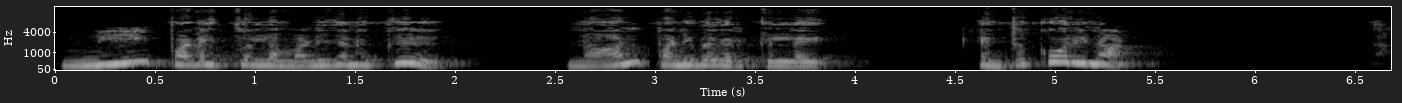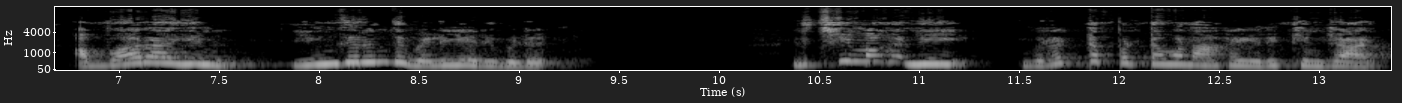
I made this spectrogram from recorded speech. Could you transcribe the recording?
நீ படைத்துள்ள மனிதனுக்கு நான் பணிவதற்கில்லை என்று கூறினான். அவ்வாறாயின் இங்கிருந்து வெளியேறிவிடு. நிச்சயமாக நீ விரட்டப்பட்டவனாக இருக்கின்றாய்.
